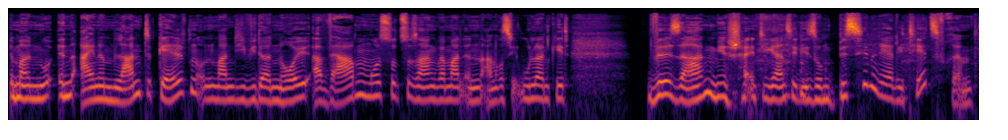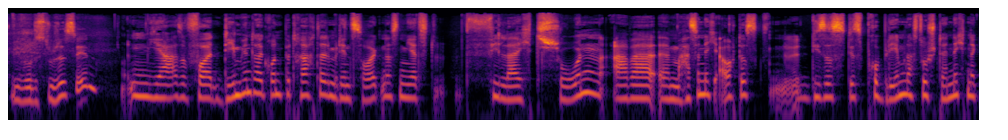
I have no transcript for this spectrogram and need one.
immer nur in einem Land gelten und man die wieder neu erwerben muss, sozusagen, wenn man in ein anderes EU-Land geht will sagen, mir scheint die ganze Idee so ein bisschen realitätsfremd. Wie würdest du das sehen? Ja, also vor dem Hintergrund betrachtet, mit den Zeugnissen jetzt vielleicht schon, aber ähm, hast du nicht auch das, dieses, dieses Problem, dass du ständig eine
